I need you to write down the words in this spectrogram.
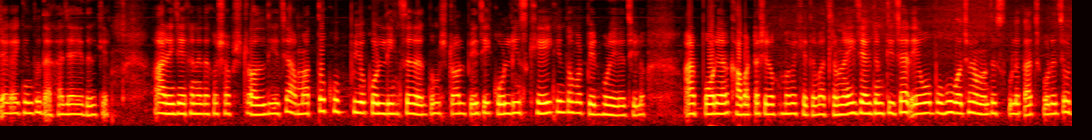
জায়গায় কিন্তু দেখা যায় এদেরকে। আর এই যে এখানে দেখো সব স্টল দিয়েছে, আমার তো খুব প্রিয় কোল্ড ড্রিঙ্কসের একদম স্টল পেয়েছি, এই কোল্ড ড্রিঙ্কস খেয়েই কিন্তু আমার পেট ভরে গেছিল। আর পরে আর খাবারটা সেরকমভাবে খেতে পারছিলাম না। এই যে একজন টিচার এও বহু বছর আমাদের স্কুলে কাজ করেছে, ওর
